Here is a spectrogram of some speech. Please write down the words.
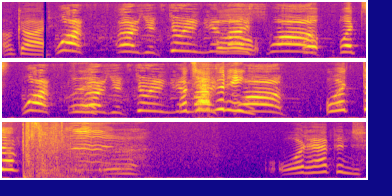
Oh god. What are you doing in Whoa. my swamp? Oh, what's What are you doing in What's my happening? swamp? what the? what happened?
